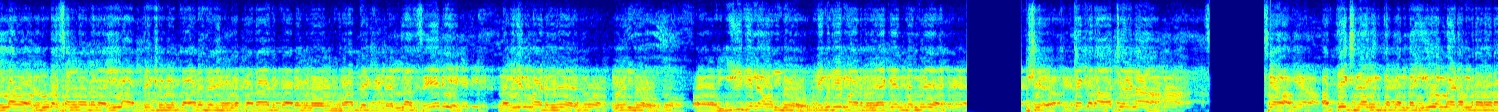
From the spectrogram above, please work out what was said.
ಎಲ್ಲ ವೃಂದ ಸಂಘಗಳ ಎಲ್ಲ ಅಧ್ಯಕ್ಷಗಳು ಕಾರ್ಯದರ್ಶಿಗಳು, ಪದಾಧಿಕಾರಿಗಳು ಉಪಾಧ್ಯಕ್ಷಗಳು ಎಲ್ಲ ಸೇರಿ ನಾವೇನ್ ಈ ಒಂದು ಈ ದಿನ ಒಂದು ನಿಗದಿ ಮಾಡಿದ್ರು ಯಾಕೆಂತಂದ್ರೆ ಶಿಕ್ಷಕರ ಆಚರಣಾ ಅಧ್ಯಕ್ಷರಾಗಿರ್ತಕ್ಕಂಥ ಈ ಮೇಡಮ್ ರವರ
